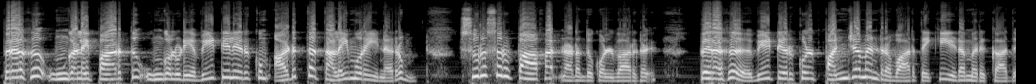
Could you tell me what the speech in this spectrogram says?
பிறகு உங்களை பார்த்து உங்களுடைய வீட்டில் இருக்கும் அடுத்த தலைமுறையினரும் சுறுசுறுப்பாக நடந்து கொள்வார்கள். பிறகு வீட்டிற்குள் பஞ்சம் என்ற வார்த்தைக்கு இடம் இருக்காது.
